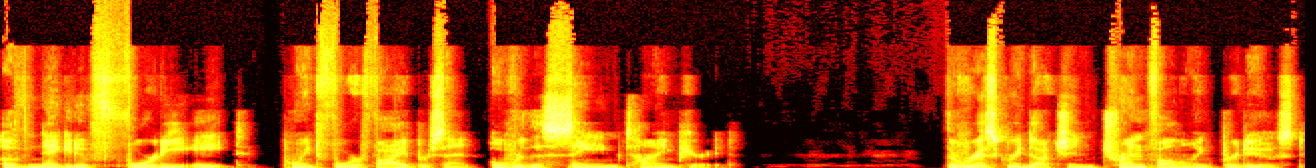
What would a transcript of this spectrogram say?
of negative 48.45% over the same time period. The risk reduction trend following produced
